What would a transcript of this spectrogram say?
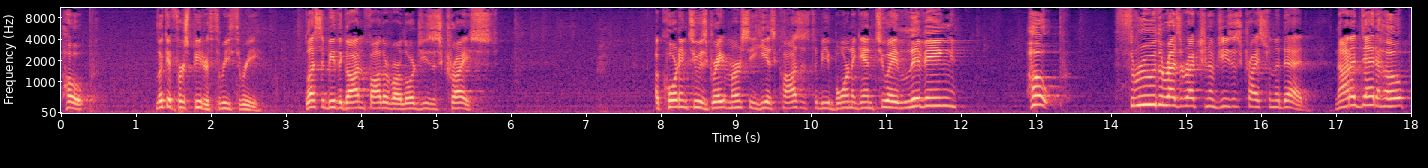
Hope. Look at 1 Peter 3 3. Blessed be the God and Father of our Lord Jesus Christ. According to his great mercy, he has caused us to be born again to a living hope through the resurrection of Jesus Christ from the dead. Not a dead hope,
